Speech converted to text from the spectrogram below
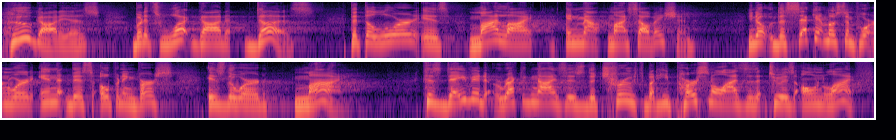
who God is, but it's what God does. That the Lord is my light and my, salvation. You know, the second most important word in this opening verse is the word my. Because David recognizes the truth, but he personalizes it to his own life.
